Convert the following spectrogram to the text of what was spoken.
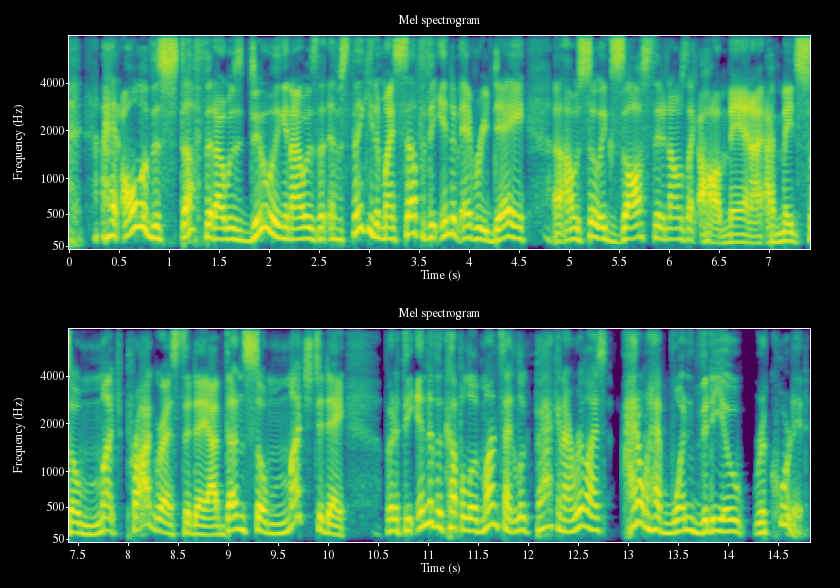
I had all of this stuff that I was doing, and I was I was thinking to myself at the end of every day, uh, I was so exhausted, and I was like, oh man, I, I've made so much progress today. I've done so much today. But at the end of a couple of months, I looked back and I realized I don't have one video recorded.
